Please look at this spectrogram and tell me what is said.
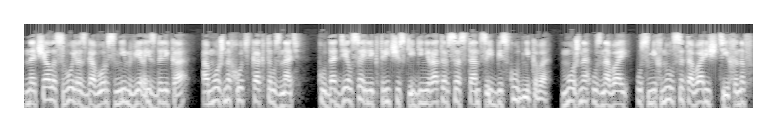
начало свой разговор с ним Вера издалека, а можно хоть как-то узнать, куда делся электрический генератор со станции Бескудникова. Можно, узнавай, усмехнулся товарищ Тихонов,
